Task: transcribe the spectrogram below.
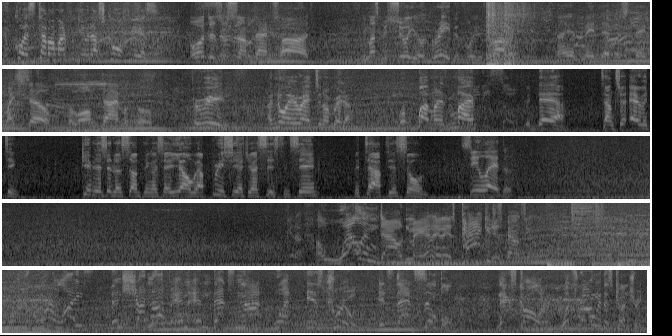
them called stabber man for giving a screw face. Orders are sometimes hard. You must be sure you agree before you follow. I have made that mistake myself a long time ago. For real. I know you're right, you know, brother. But Badman is my... We're there. Thanks for everything. Keep this little something and say, yo, we appreciate your assistance, see? Me talk to you soon. See you later. A, a well-endowed man and his package is bouncing on... More to than shutting up, and, and that's not what is true. It's that simple. Next caller, what's wrong with this country?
